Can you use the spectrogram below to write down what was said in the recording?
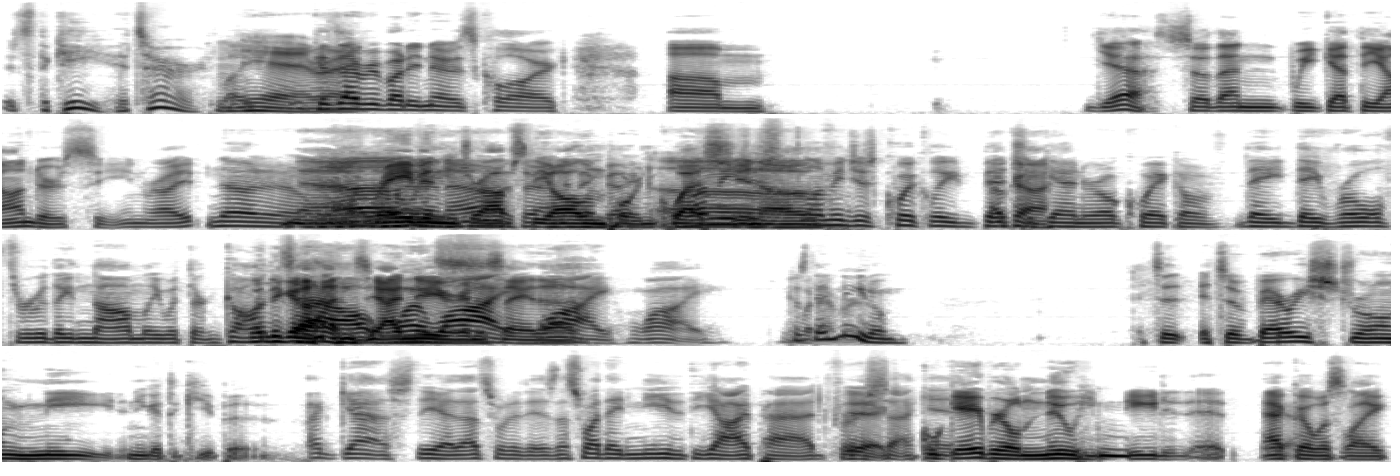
"It's the key. It's her." Like, Yeah, because right. everybody knows Clarke. Um, yeah. So then we get the Anders scene, right? no, no, no. Nah, No, Raven no, drops the all important big? Uh, let question me just of let me just quickly bitch Okay. again, real quick. Of they they roll through the anomaly with their guns. With the guns, out. yeah, I why, knew you were gonna say that. Why? Why? because they need them. It's a it's a very strong need, and you get to keep it. I guess. Yeah, that's what it is. That's why they needed the iPad for yeah, a second. well, Gabriel knew he needed it. Yeah. Echo was like,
